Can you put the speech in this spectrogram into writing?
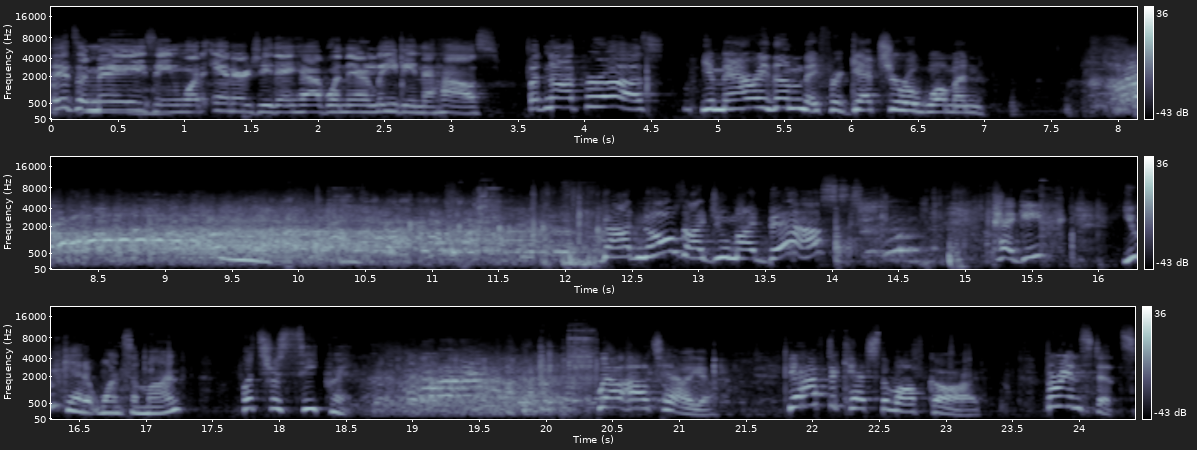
It's amazing what energy they have when they're leaving the house, but not for us. You marry them, they forget you're a woman. God knows I do my best. Peggy, you get it once a month. What's your secret? Well, I'll tell you. You have to catch them off guard. For instance,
